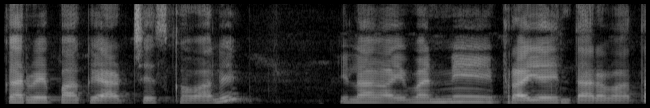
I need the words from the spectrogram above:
కరివేపాకు యాడ్ చేసుకోవాలి. ఇలా ఇవన్నీ ఫ్రై అయిన తర్వాత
